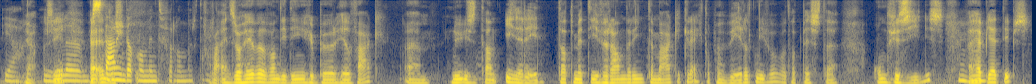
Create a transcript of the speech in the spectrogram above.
ja, je zie hele bestaan dus- in dat moment verandert. Voilà, en zo heel veel van die dingen gebeuren heel vaak. Ehm, Nu is het dan iedereen dat met die verandering te maken krijgt op een wereldniveau, wat dat best uh, ongezien is. Mm heb jij tips?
